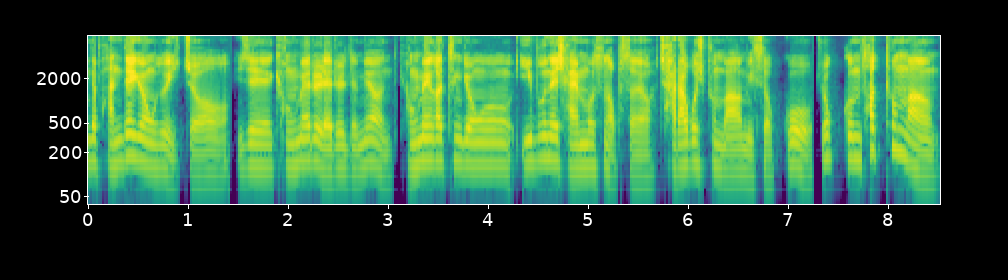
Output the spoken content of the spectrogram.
근데 반대 경우도 있죠. 이제 경매를 예를 들면 경매 같은 경우 이분의 잘못은 없어요. 잘하고 싶은 마음이 있었고 조금 서툰 마음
